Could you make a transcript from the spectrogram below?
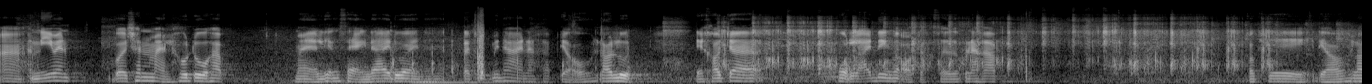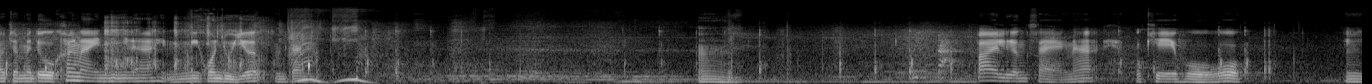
อ่า อันนี้เป็นเวอร์ชันใหม่เราดูครับ ม่เรียงแสงได้ด้วยนะฮะแต่ทุบไม่ได้นะครับ เดี๋ยวเราหลุด เดี๋ยวเขาจะโหดร้ายดึงเราออกจากเซิร์ฟนะครับ โอเค เดี๋ยวเราจะมาดูข้างในนี้นะฮะ เห็นมีคนอยู่เยอะเหมือนกันอ่าป้ายเรืองแสงนะฮะ โอเคโหนี่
